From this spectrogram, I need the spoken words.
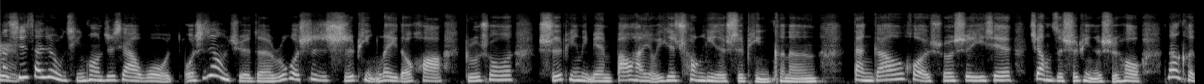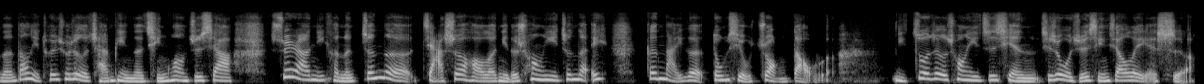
那其实，在这种情况之下，我我是这样觉得，如果是食品类的话，比如说食品里面包含有一些创意的食品，可能蛋糕或者说是一些这样子食品的时候，那可能当你推出这个产品的情况之下，虽然你可能真的假设好了，你的创意真的诶跟哪一个东西有撞到了，你做这个创意之前，其实我觉得行销类也是了。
